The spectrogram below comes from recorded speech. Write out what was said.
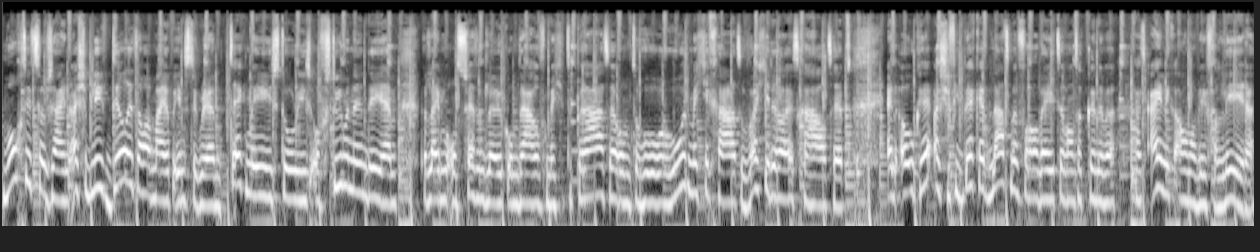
Mocht dit zo zijn, alsjeblieft deel dit dan met mij op Instagram. Tag me in je stories of stuur me een DM. Dat lijkt me ontzettend leuk om daarover met je te praten, om te horen hoe het met je gaat, wat je eruit gehaald hebt. En ook hè, als je feedback hebt, laat me vooral weten, want dan kunnen we uiteindelijk allemaal weer van leren.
